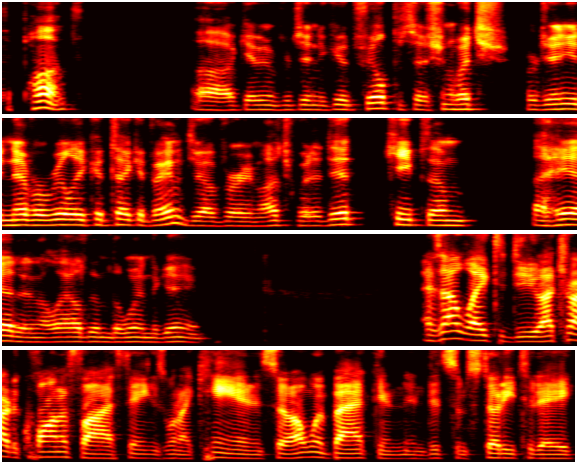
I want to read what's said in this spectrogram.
to punt, uh, giving Virginia good field position, which Virginia never really could take advantage of very much, but it did keep them ahead and allowed them to win the game as I like to do, I try to quantify things when I can. And so I went back and, and did some study today.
